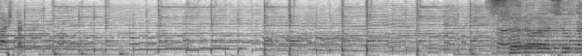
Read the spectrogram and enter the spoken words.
Lingastak. सर्वसुगन्धित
